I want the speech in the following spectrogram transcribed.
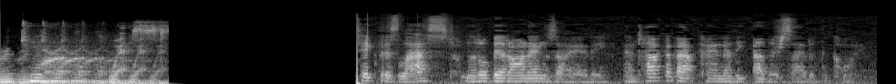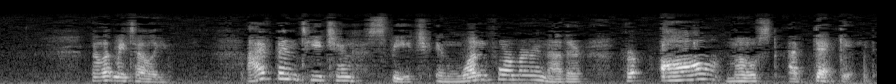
Quest. Take this last little bit on anxiety and talk about kind of the other side of the coin. Now, let me tell you, I've been teaching speech in one form or another for almost a decade.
